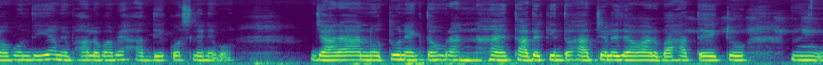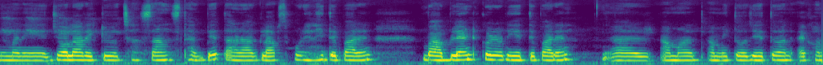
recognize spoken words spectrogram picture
লবণ দিয়ে আমি ভালোভাবে হাত দিয়ে কষলে নেব। যারা নতুন একদম রান্নায়, তাদের কিন্তু হাত জ্বলে যাওয়ার বা হাতে একটু মানে জলার একটু চান্স থাকবে, তারা গ্লাভস পরে নিতে পারেন বা ব্ল্যান্ড করে নিতে পারেন। আর আমার, আমি তো যেহেতু এখন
